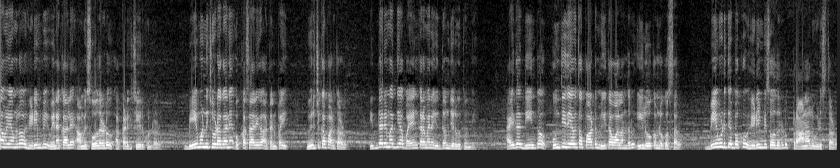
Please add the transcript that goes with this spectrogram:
సమయంలో హిడింబి వెనకాలే ఆమె సోదరుడు అక్కడికి చేరుకుంటాడు. భీముణ్ణి చూడగానే ఒక్కసారిగా అతనిపై విరుచుకపడతాడు ఇద్దరి మధ్య భయంకరమైన యుద్ధం జరుగుతుంది. అయితే దీంతో కుంతిదేవితో పాటు మిగతా వాళ్ళందరూ ఈ లోకంలోకి వస్తారు. భీముడి దెబ్బకు హిడింబి సోదరుడు ప్రాణాలు విడుస్తాడు.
